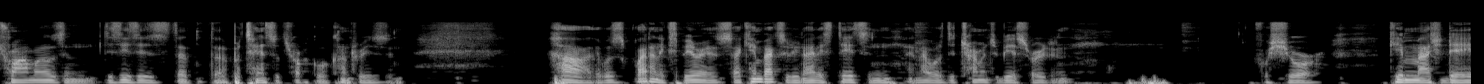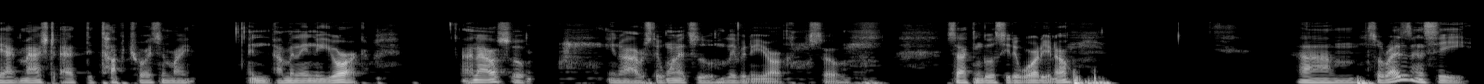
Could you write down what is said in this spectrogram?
traumas and diseases that, pertains to tropical countries and ah, it was quite an experience. I came back to the United States and, and I was determined to be a surgeon for sure. Came match day, I matched at the top choice in my, in, I mean, in New York. And I also, you know, I obviously wanted to live in New York. So, so I can go see the world, you know. Um, so residency,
